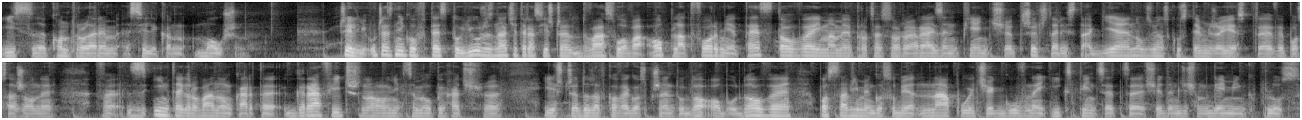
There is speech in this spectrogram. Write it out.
i z kontrolerem Silicon Motion. Czyli uczestników testu już znacie, teraz jeszcze dwa słowa o platformie testowej. Mamy procesor Ryzen 5 3400G, no w związku z tym, że jest wyposażony w zintegrowaną kartę graficzną, nie chcemy upychać jeszcze dodatkowego sprzętu do obudowy. Postawimy go sobie na płycie głównej X570 Gaming Plus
